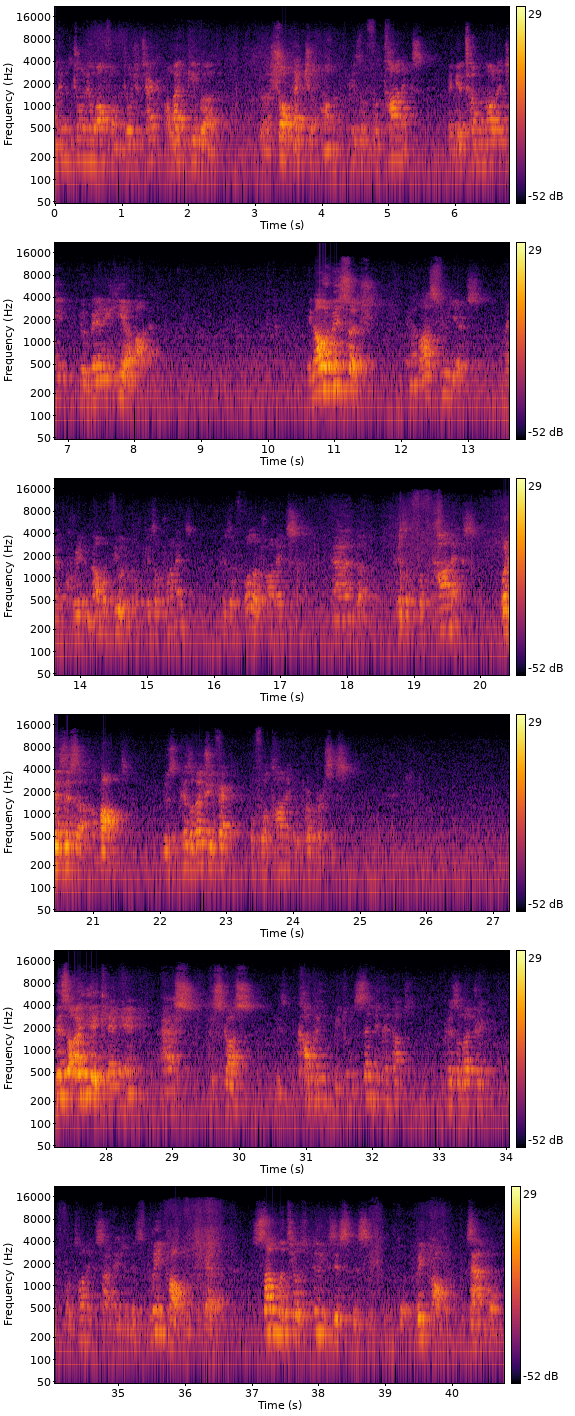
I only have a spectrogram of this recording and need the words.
My name is John Wang from Georgia Tech. I'd like to give a, a short lecture on piezo photonics, maybe a terminology you rarely hear about it. In our research, in the last few years, we have created a number of fields called piezotronics, piezophotonics, and uh, piezophotonics. What is this about? Use piezoelectric effect for photonic purposes. This idea came in as discussed is coupling between semiconductor, piezoelectric, and photonic excitation. These three problems together. Some materials do exist this three problems. For example,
